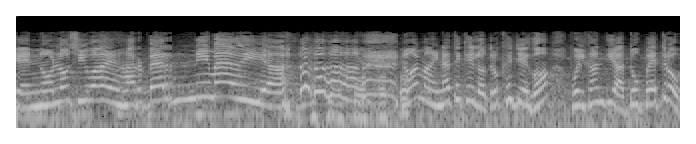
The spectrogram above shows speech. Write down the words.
Que no los iba a dejar ver ni media. No, imagínate que el otro que llegó fue el candidato Petro.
